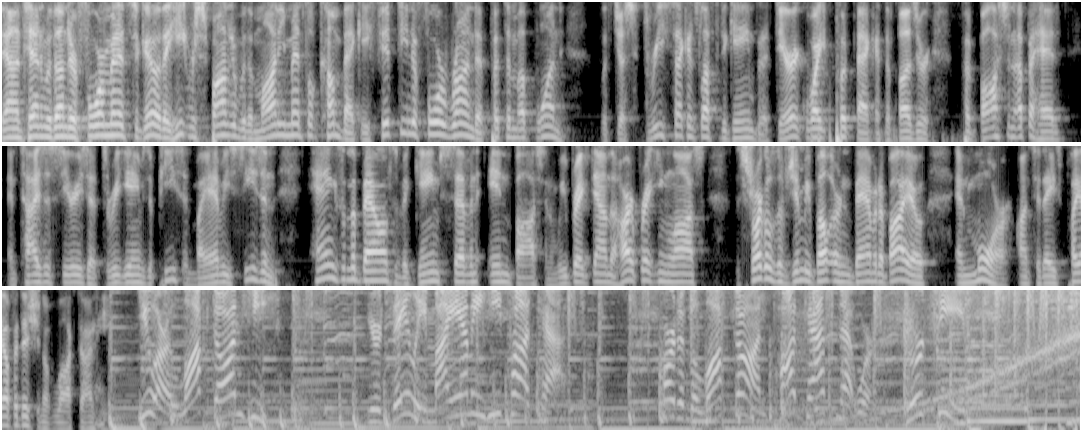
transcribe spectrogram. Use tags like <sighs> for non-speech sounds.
Down 10 with under four minutes to go, the Heat responded with a monumental comeback, a 15 4 run that put them up one with just three seconds left of the game. But a Derrick White putback at the buzzer put Boston up ahead and ties the series at three games apiece. And Miami's season hangs on the balance of a game seven in Boston. We break down the heartbreaking loss, the struggles of Jimmy Butler and Bam Adebayo, and more on today's playoff edition of Locked On Heat. You are Locked On Heat, your daily Miami Heat podcast part of the Locked On Podcast Network. Your team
